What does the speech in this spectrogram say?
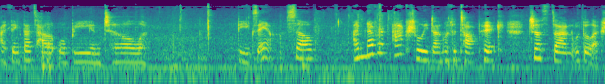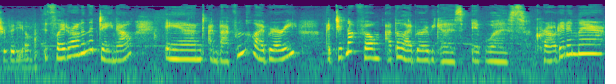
I think that's how it will be until the exam. So I'm never actually done with a topic, just done with the lecture video. It's later on in the day now and I'm back from the library. I did not film at the library because it was crowded in there,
